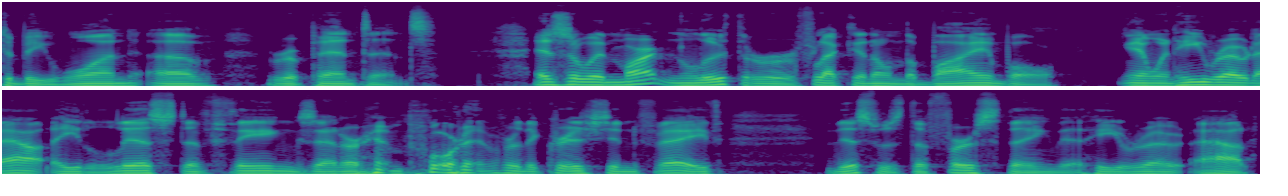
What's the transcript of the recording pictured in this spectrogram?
to be one of repentance. And so when Martin Luther reflected on the Bible, and when he wrote out a list of things that are important for the Christian faith, this was the first thing that he wrote out.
